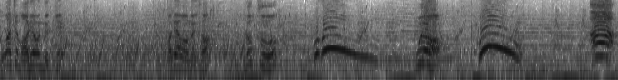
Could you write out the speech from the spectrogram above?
뭔가 좀 어려운 느낌? 거대함 오면서? 루프? 후후! 뭐야? 후! 아!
